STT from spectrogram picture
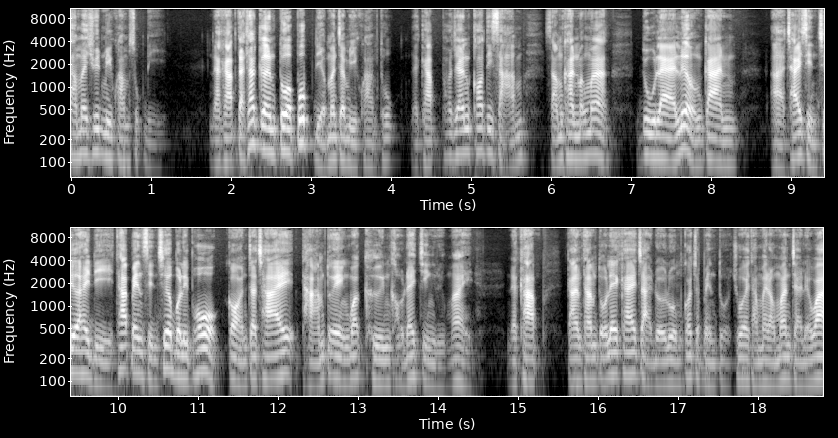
ทำให้ชีวิตมีความสุขดีนะครับ แต่ถ้าเกินตัวปุ๊บเดี๋ยวมันจะมีความทุกข์นะครับ เพราะฉะนั้นข้อที่ 3สำคัญมากๆ ดูแลเรื่องของการ ใช้สินเชื่อให้ดี ถ้าเป็นสินเชื่อบริโภคก่อนจะใช้ถามตัวเองว่าคืนเขาได้จริงหรือไม่นะครับ การทำตัวเลขค่าใช้จ่ายโดยรวมก็จะเป็นตัวช่วยทำให้เรามั่นใจเลยว่า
